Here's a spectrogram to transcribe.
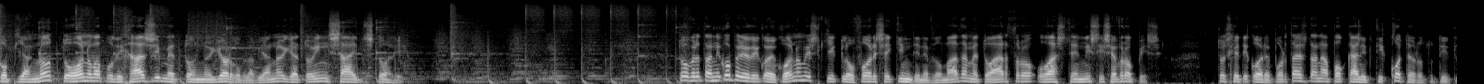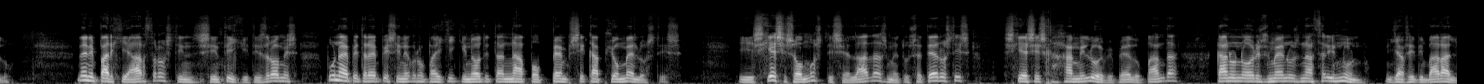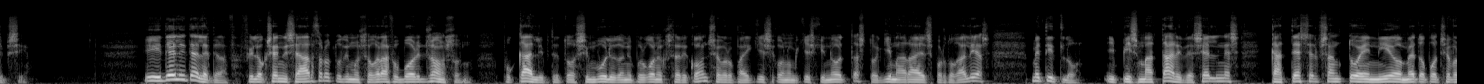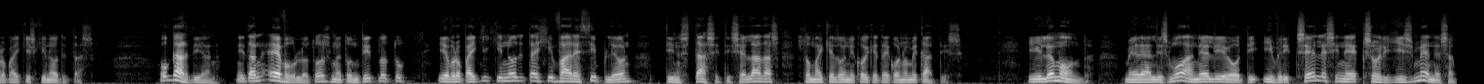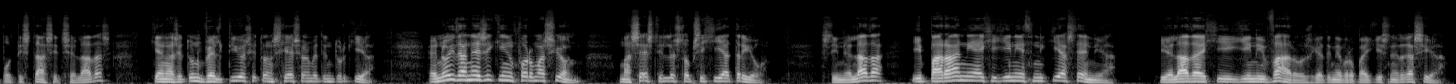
Σκοπιανό το όνομα που διχάζει με τον Γιώργο Βλαβιανό για το Inside Story. Το βρετανικό περιοδικό Economist κυκλοφόρησε εκείνη την εβδομάδα με το άρθρο «Ο ασθενής της Ευρώπης». Το σχετικό ρεπορτάζ ήταν αποκαλυπτικότερο του τίτλου. Δεν υπάρχει άρθρο στην συνθήκη της Ρώμης που να επιτρέπει στην ευρωπαϊκή κοινότητα να αποπέμψει κάποιο μέλος της. Οι σχέσεις όμως της Ελλάδας με τους εταίρους της, σχέσεις χαμηλού επίπεδου πάντα, κάνουν ορισμένους να θρυνούν για αυτή την παράληψη. Η Daily Telegraph φιλοξένησε άρθρο του δημοσιογράφου Μπόρι Τζόνσον, που κάλυπτε το Συμβούλιο των Υπουργών Εξωτερικών της Ευρωπαϊκής Οικονομικής Κοινότητας, τον Γκίμα Ράι της Πορτογαλίας, με τίτλο Οι πεισματάριδες Έλληνες κατέστρεψαν το ενιαίο μέτωπο της Ευρωπαϊκής Κοινότητας. Ο Guardian ήταν εύγλωτος με τον τίτλο του Η Ευρωπαϊκή Κοινότητα έχει βαρεθεί πλέον την στάση της Ελλάδας στο μακεδονικό και τα οικονομικά της. Η Le Monde με ρεαλισμό ανέλυε ότι οι Βρυξέλλες είναι εξοργισμένες από τη στάση της Ελλάδας και αναζητούν βελτίωση των σχέσεων με την Τουρκία. Ενώ η Δανέζικη Ινφορμασιόν μας έστειλε στο ψυχιατρίο. Στην Ελλάδα η παράνοια έχει γίνει εθνική ασθένεια. Η Ελλάδα έχει γίνει βάρος για την ευρωπαϊκή συνεργασία.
